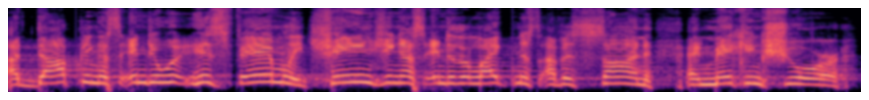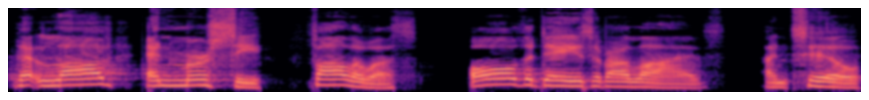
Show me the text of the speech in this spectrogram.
adopting us into his family, changing us into the likeness of his son, and making sure that love and mercy follow us all the days of our lives until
